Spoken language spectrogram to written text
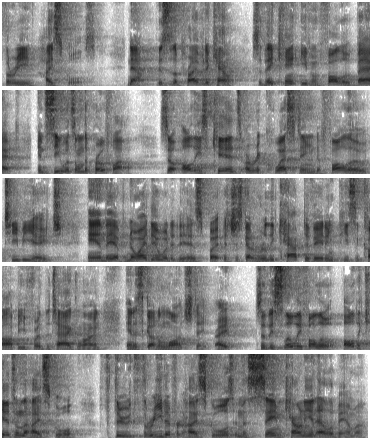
three high schools. Now, this is a private account, so they can't even follow back and see what's on the profile. So all these kids are requesting to follow TBH and they have no idea what it is, but it's just got a really captivating piece of copy for the tagline and it's got a launch date, right? So they slowly follow all the kids in the high school through three different high schools in the same county in Alabama.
